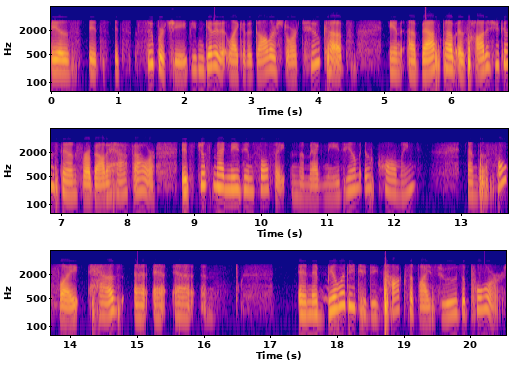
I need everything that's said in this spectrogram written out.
is it's it's super cheap. You can get it at like at a dollar store. Two cups in a bathtub as hot as you can stand for about a half hour. It's just magnesium sulfate, and the magnesium is calming, and the sulfite has a, a, a, a an ability to detoxify through the pores.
